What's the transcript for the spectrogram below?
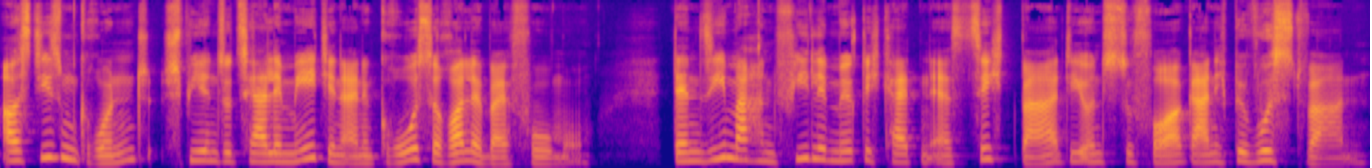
Aus diesem Grund spielen soziale Medien eine große Rolle bei FOMO, denn sie machen viele Möglichkeiten erst sichtbar, die uns zuvor gar nicht bewusst waren.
